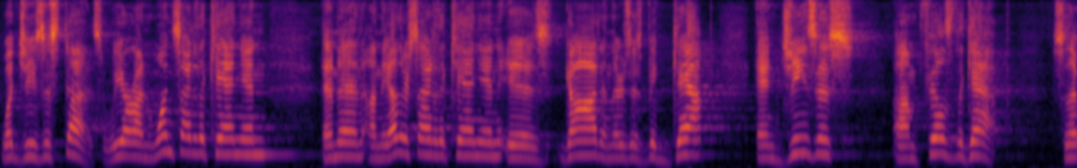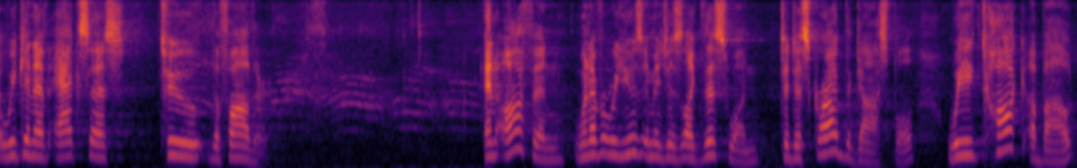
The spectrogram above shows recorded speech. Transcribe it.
what Jesus does. We are on one side of the canyon, and then on the other side of the canyon is God, and there's this big gap, and Jesus um, fills the gap so that we can have access to the Father. And often, whenever we use images like this one to describe the gospel, we talk about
